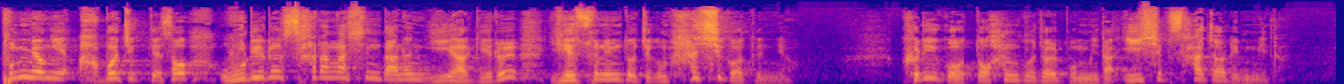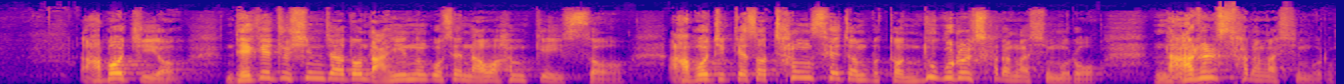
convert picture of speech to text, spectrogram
분명히 아버지께서 우리를 사랑하신다는 이야기를 예수님도 지금 하시거든요. 그리고 또 한 구절 봅니다. 24절입니다. 아버지여, 내게 주신 자도 나 있는 곳에 나와 함께 있어. 아버지께서 창세전부터 누구를 사랑하심으로, 나를 사랑하심으로,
